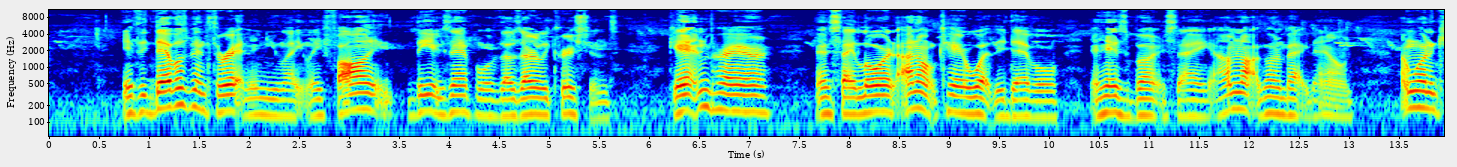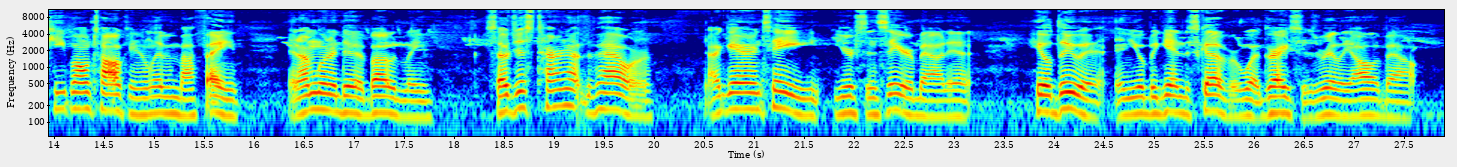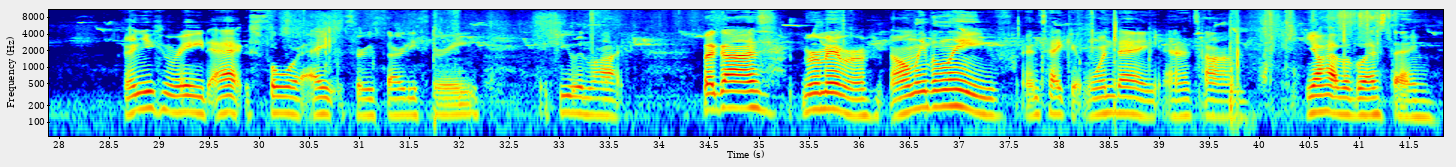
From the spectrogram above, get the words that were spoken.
If the devil's been threatening you lately, follow the example of those early Christians. Get in prayer and say, Lord, I don't care what the devil and his bunch say. I'm not going to back down. I'm going to keep on talking and living by faith, and I'm going to do it boldly. So just turn up the power. I guarantee you're sincere about it. He'll do it, and you'll begin to discover what grace is really all about. And you can read Acts 4 8 through 33 if you would like. But, guys, remember only believe and take it one day at a time. Y'all have a blessed day.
